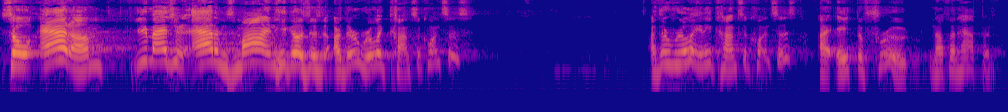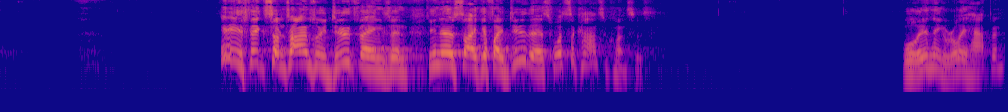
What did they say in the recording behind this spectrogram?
So Adam you imagine Adam's mind? He goes, Are there really consequences? Are there really any consequences? I ate the fruit, nothing happened. You, know, you think sometimes we do things, and you know, it's like, if I do this, what's the consequences? Will anything really happen?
